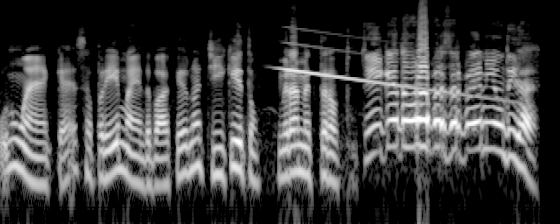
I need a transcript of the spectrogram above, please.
ਉਹਨੂੰ ਐ ਕਹਿ ਸਪਰੇ ਮੈਂ ਦਬਾ ਕੇ ਉਹਨਾਂ ਚੀਕੇ ਤੋਂ ਮੇਰਾ ਮਿੱਤਰ ਆ ਉੱਥੋਂ। ਠੀਕ ਹੈ ਤੋਰਾ ਫਿਰ ਸਰਪੇ ਨਹੀਂ ਆਉਂਦੀ ਹੈ।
